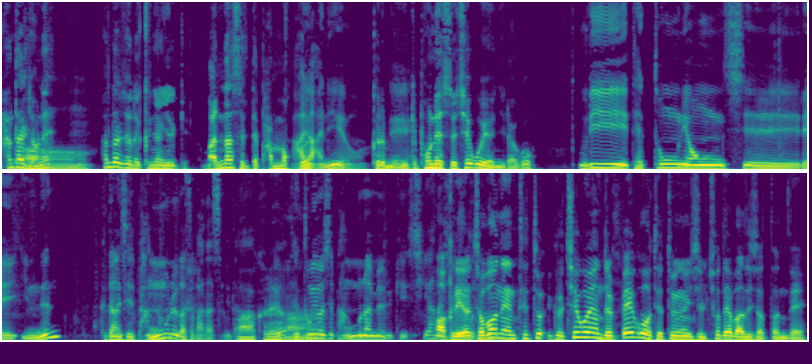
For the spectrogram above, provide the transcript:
한 달 전에? 어. 한달 전에 그냥 이렇게 만났을 때 밥 먹고? 아니, 아니에요. 그러면 네. 이렇게 보냈어요, 최고위원이라고? 우리 대통령실에 있는 그 당시 방문을 가서 받았습니다. 아 그래요? 네, 대통령실 방문하면 이렇게 시계 하나. 아 그래요? 저번엔 대통 그 최고위원들 음. 빼고 대통령실 초대 받으셨던데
